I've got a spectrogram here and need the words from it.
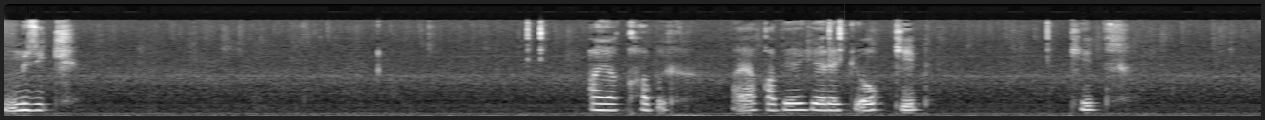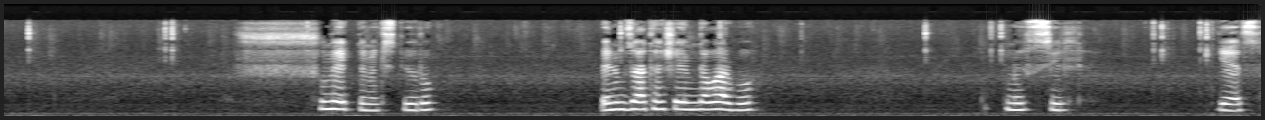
Müzik. Ayakkabı. Ayakkabıya gerek yok. Kit. Kit. Şunu eklemek istiyorum. Benim zaten şeyimde var bu. Bunu sil. Yes.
